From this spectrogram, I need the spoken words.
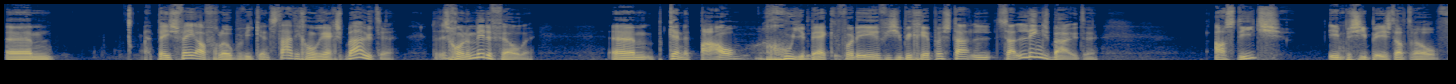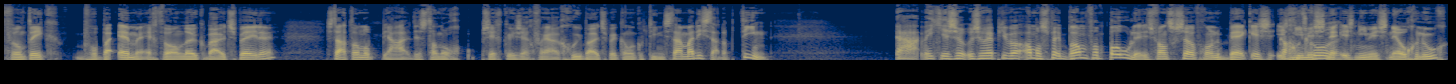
um, PSV afgelopen weekend, staat hij gewoon rechts buiten. Dat is gewoon een middenvelder. Um, Kenneth Paal, goede back voor de Eredivisie begrippen, staat, staat links buiten. Asdic, in principe is dat wel, vond ik, bijvoorbeeld bij Emmen echt wel een leuke buitenspeler. Staat dan op, ja, het is dan nog op zich kun je zeggen van ja, een goede buitenspeler kan ook op 10 staan, maar die staat op 10. Ja, weet je, zo, zo heb je wel allemaal. Bram van Polen is van zichzelf gewoon een back, is, is, niet meer snel, is niet meer snel genoeg.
